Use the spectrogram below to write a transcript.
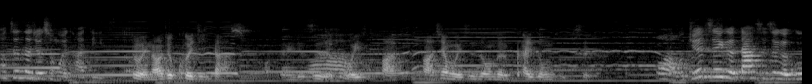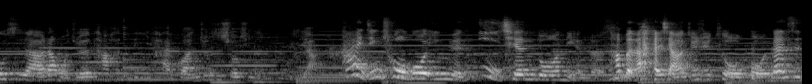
他真的就成为他弟子了。对，然后就窥基大师，哦等于就是哇为法法相为师中的开宗祖师。哇，我觉得这个大师这个故事啊，让我觉得他很厉害，果然就是修行人不一样。他已经错过姻缘一千多年了，他本来还想要继续错过，但是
